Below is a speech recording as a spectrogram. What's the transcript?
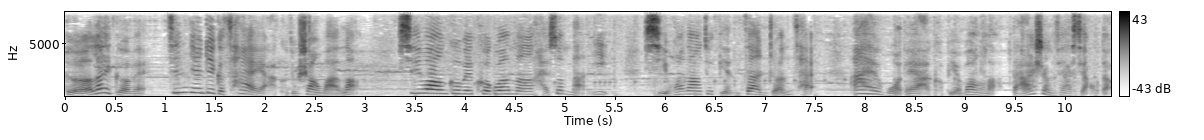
得嘞，各位，今天这个菜呀可就上完了，希望各位客官们还算满意。喜欢呢就点赞转采，爱我的呀可别忘了打赏下小的，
